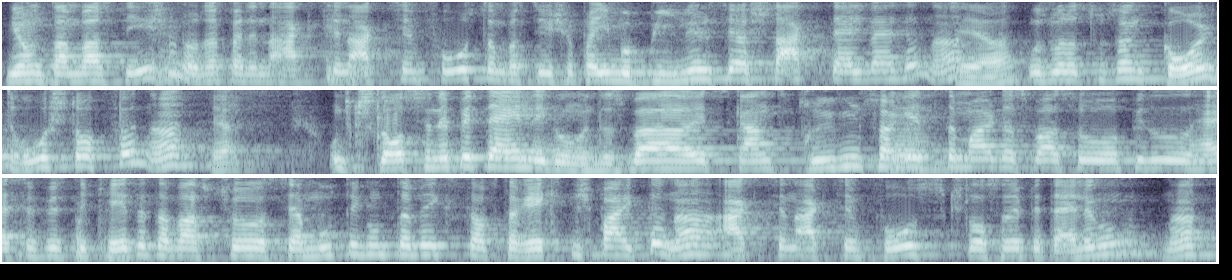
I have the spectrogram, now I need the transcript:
Ja, und dann warst du eh schon, oder? Bei den Aktien, Aktienfonds, dann warst du eh schon bei Immobilien sehr stark teilweise. Ne? Ja. Muss man dazu sagen, Gold, Rohstoffe. Ne? Ja. Und geschlossene Beteiligungen. Das war jetzt ganz drüben, sage ich jetzt einmal, das war so ein bisschen high sophisticated, da warst du schon sehr mutig unterwegs auf der rechten Spalte, ne? Aktien, Aktienfonds, geschlossene Beteiligungen. Ne?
